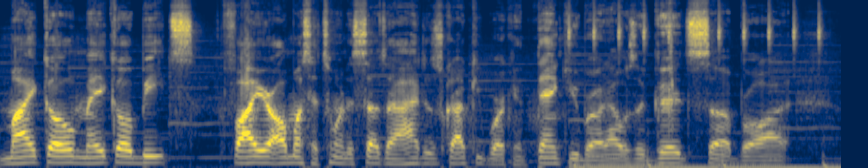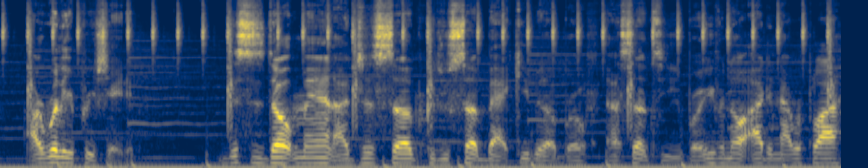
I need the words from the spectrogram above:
Maiko, Mako Beats, Fire. Almost at 200 subs. I had to subscribe. Keep working. Thank you, bro. That was a good sub, bro. I, I really appreciate it. This is dope, man. I just sub. Could you sub back? Keep it up, bro. I sub to you, bro. Even though I did not reply.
